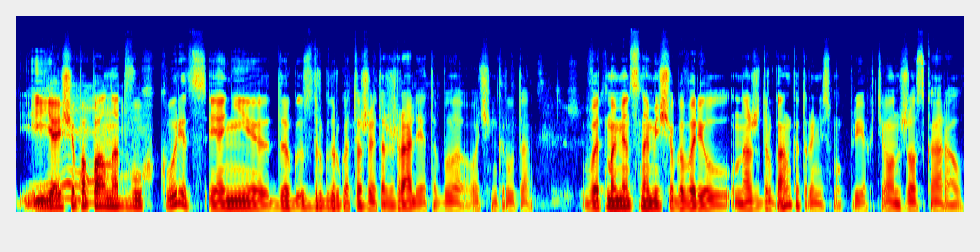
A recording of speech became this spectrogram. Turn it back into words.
И я еще попал на двух куриц, и они друг- с друг друга тоже это жрали, это было очень круто. В этот момент с нами еще говорил наш друган, который не смог приехать, и он жестко орал.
